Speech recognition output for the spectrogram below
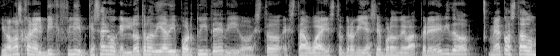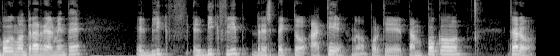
Y vamos con el Big Flip, que es algo que el otro día vi por Twitter. y Digo, esto está guay, esto creo que ya sé por dónde va. Pero he visto, me ha costado un poco encontrar realmente el Big, el Big Flip respecto a qué, ¿no? Porque tampoco. Claro,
